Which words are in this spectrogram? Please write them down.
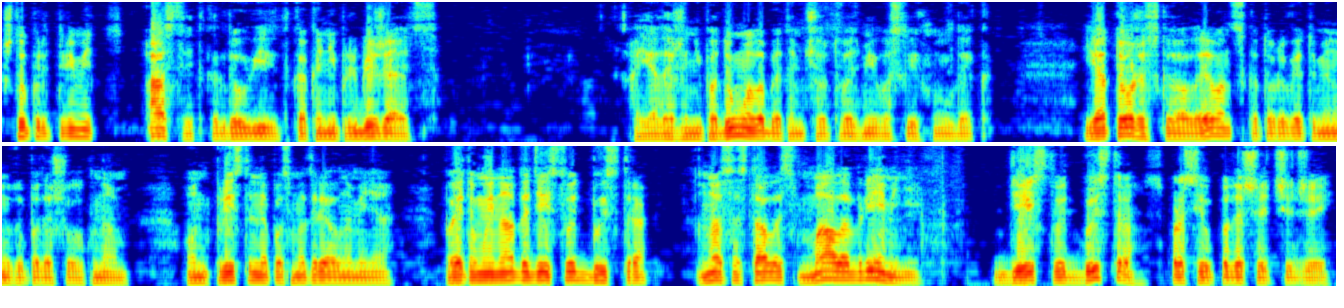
Что предпримет Астрид, когда увидит, как они приближаются? «А я даже не подумал об этом, черт возьми!» — воскликнул Дек. «Я тоже», — сказал Эванс, который в эту минуту подошел к нам. Он пристально посмотрел на меня. «Поэтому и надо действовать быстро. У нас осталось мало времени». «Действовать быстро?» — спросил подошедший Джей.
